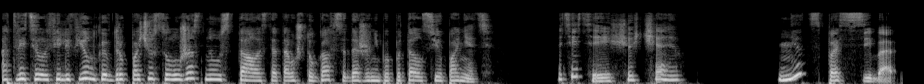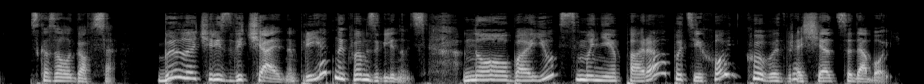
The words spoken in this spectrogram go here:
ответила Филифьонка и вдруг почувствовала ужасную усталость от того, что Гавса даже не попыталась ее понять. «Хотите еще чаю?» «Нет, спасибо», — сказала Гавса. «Было чрезвычайно приятно к вам заглянуть, но, боюсь, мне пора потихоньку возвращаться домой».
